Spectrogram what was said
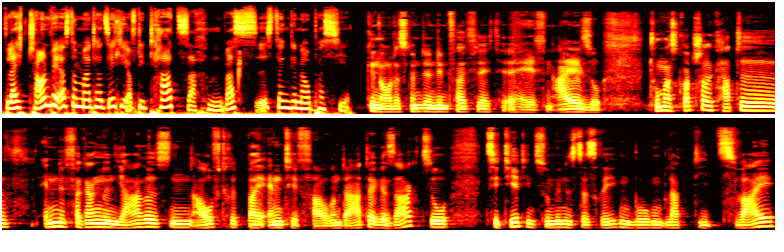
Vielleicht schauen wir erst einmal tatsächlich auf die Tatsachen. Was ist denn genau passiert? Genau, das könnte in dem Fall vielleicht äh, helfen. Also, Thomas Gottschalk hat hatte Ende vergangenen Jahres einen Auftritt bei NTV und da hat er gesagt, so zitiert ihn zumindest das Regenbogenblatt die zwei,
